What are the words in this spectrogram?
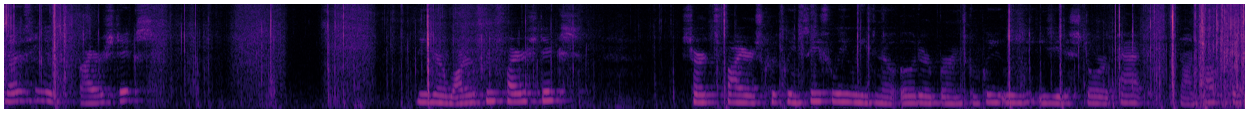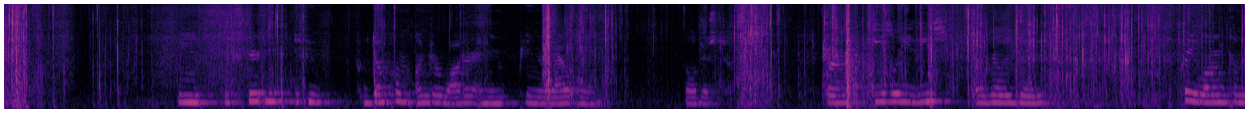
another thing is fire sticks. These are waterproof fire sticks. Starts fires quickly and safely, leaves no odor, burns completely, easy to store or pack, non-toxic. And if they're if you dump them underwater and then peel it out and they'll just burn easily. These are really good. Pretty long, comes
